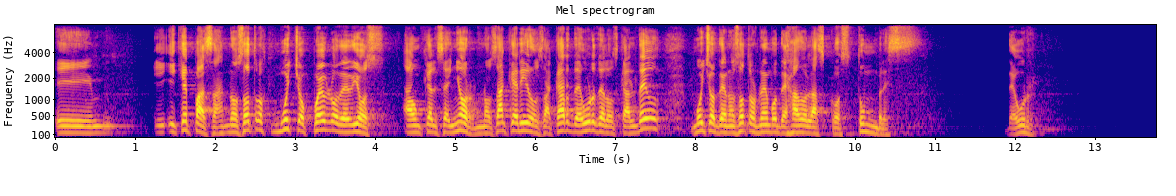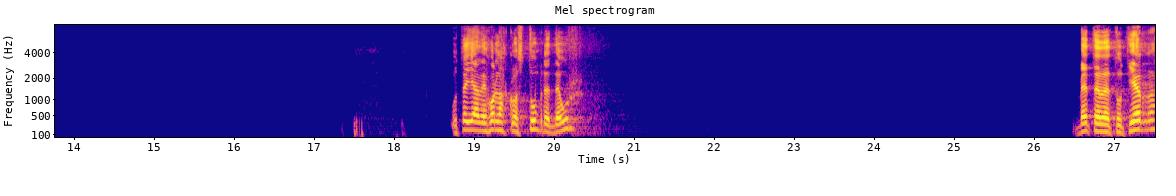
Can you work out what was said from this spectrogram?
Y, qué pasa? Nosotros, mucho pueblo de Dios, aunque el Señor nos ha querido sacar de Ur de los caldeos, muchos de nosotros no hemos dejado las costumbres de Ur. ¿Usted ya dejó las costumbres de Ur? Vete de tu tierra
